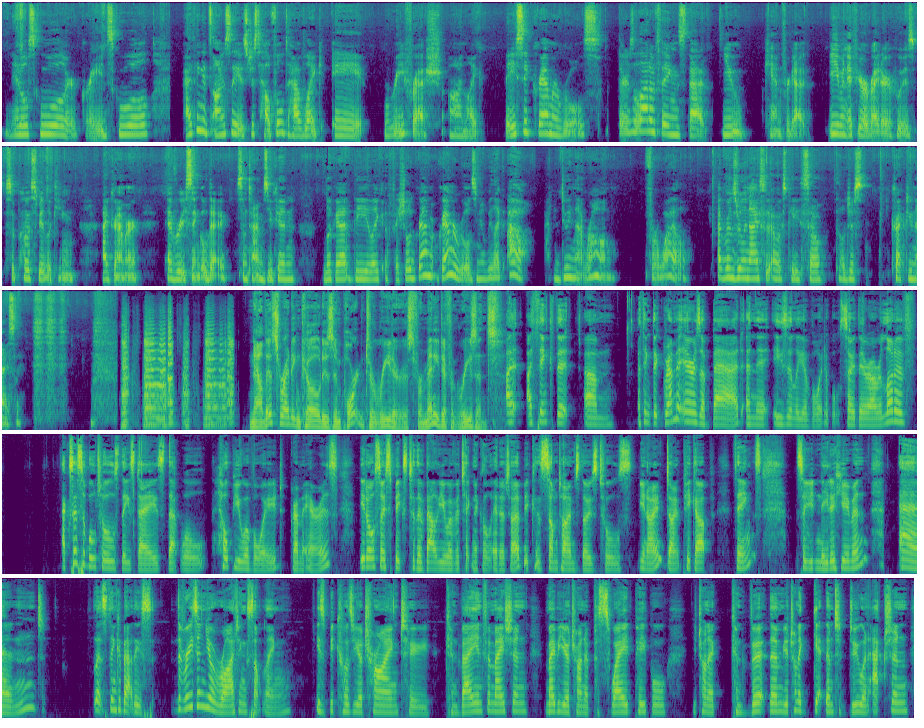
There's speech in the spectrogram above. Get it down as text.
middle school or grade school. I think it's honestly it's just helpful to have like a refresh on like basic grammar rules. There's a lot of things that you can forget even if you're a writer who is supposed to be looking at grammar every single day. Sometimes you can look at the like official grammar grammar rules and you'll be like, "Oh, I've been doing that wrong for a while." Everyone's really nice at OSP, so they'll just correct you nicely. Now, this writing code is important to readers for many different reasons. I, I think that um, I think that grammar errors are bad and they're easily avoidable. So there are a lot of accessible tools these days that will help you avoid grammar errors. It also speaks to the value of a technical editor because sometimes those tools, you know, don't pick up things. So you need a human. And let's think about this. The reason you're writing something is because you're trying to convey information. Maybe you're trying to persuade people. You're trying to convert them. You're trying to get them to do an action.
